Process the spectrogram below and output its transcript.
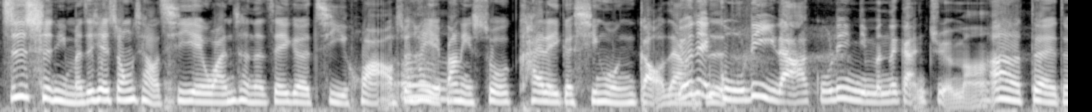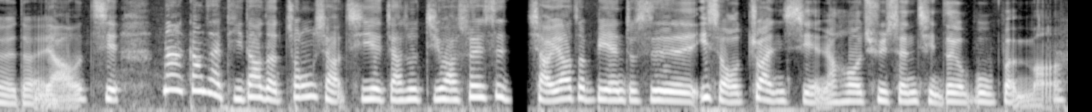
支持你们这些中小企业完成的这个计划哦，所以他也帮你说开了一个新闻稿，这样子有点鼓励啦，鼓励你们的感觉吗？啊，对对对，了解。那刚才提到的中小企业加速计划，所以是小妖这边就是一手撰写，然后去申请这个部分吗？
